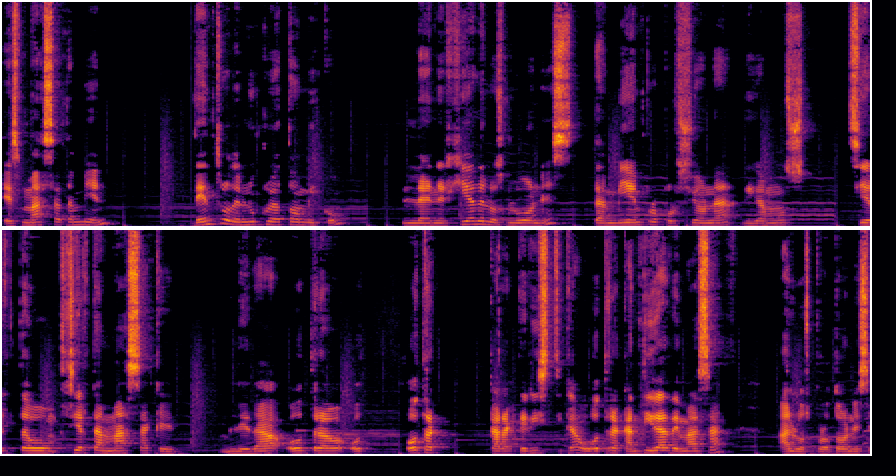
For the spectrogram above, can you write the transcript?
es masa también, Dentro del núcleo atómico, la energía de los gluones también proporciona, digamos, cierto, cierta masa que le da otra, otra característica o otra cantidad de masa a los protones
